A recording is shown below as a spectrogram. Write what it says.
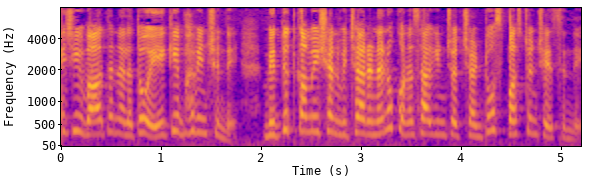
ఏజీ వాదనలతో ఏకీభవించింది. విద్యుత్ కమిషన్ విచారణను కొనసాగించొచ్చంటూ స్పష్టం చేసింది.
